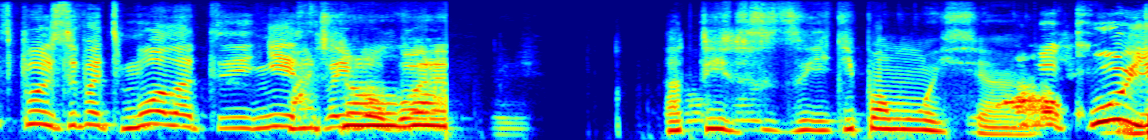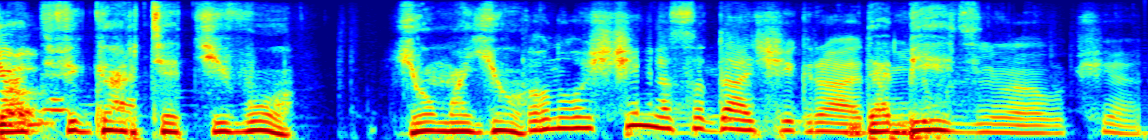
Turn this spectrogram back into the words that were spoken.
использовать молот и не из твоего города? А ты иди помойся. Какую? Да отфигарьте от его. Ё-моё. Да он вообще на задачи играет. Да не бить. э, вообще.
